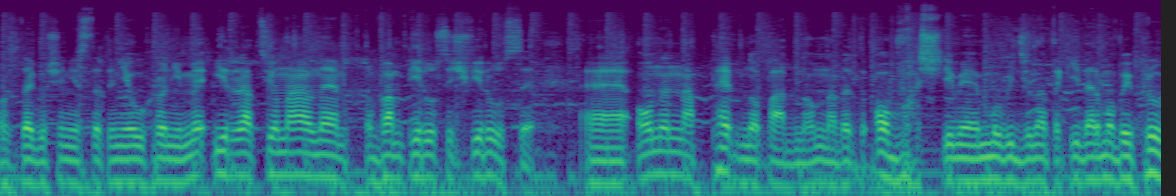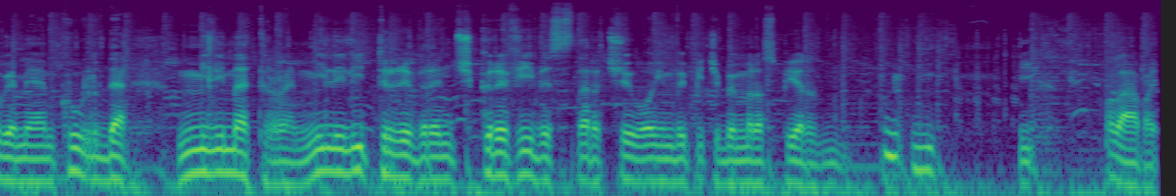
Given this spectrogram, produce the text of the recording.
od tego się niestety nie uchronimy. Irracjonalne wampirusy, świrusy. E, one na pewno padną, nawet o właśnie miałem mówić, że na takiej darmowej próbie miałem kurde milimetry, mililitry wręcz krwi wystarczyło im wypić, bym rozpier... ich. No dawaj.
